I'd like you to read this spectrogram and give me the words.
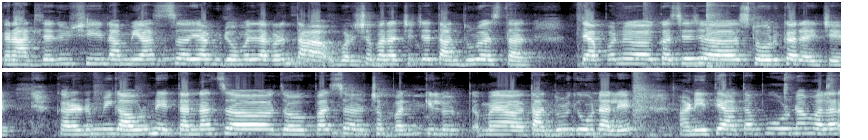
कारण आदल्या दिवशी ना मी आज या व्हिडिओमध्ये दाखवून ता वर्षभराचे जे तांदूळ असतात ते आपण कसे स्टोअर करायचे. कारण मी गावरून येतानाच जवळपास छप्पन किलो म, तांदूळ घेऊन आले. आणि ते आता पूर्ण मला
